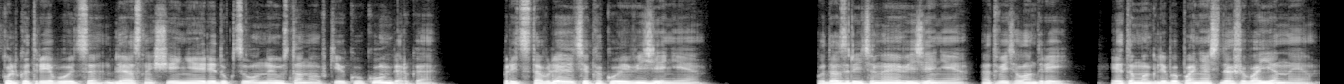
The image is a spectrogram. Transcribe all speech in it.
сколько требуется для оснащения редукционной установки Кукумберга. Представляете, какое везение? «Подозрительное везение», – ответил Андрей. «Это могли бы понять даже военные».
